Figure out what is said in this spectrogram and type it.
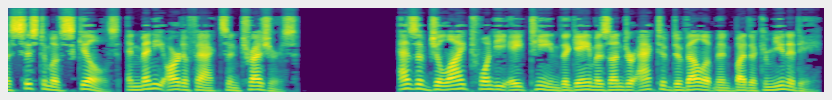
a system of skills, and many artifacts and treasures. As of July 2018 the game is under active development by the community.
